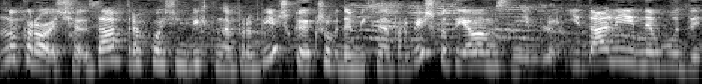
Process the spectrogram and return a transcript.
Ну, коротше, завтра хочемо бігти на пробіжку. Якщо будемо бігти на пробіжку, то я вам знімлю. І далі не буде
